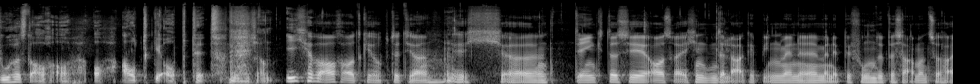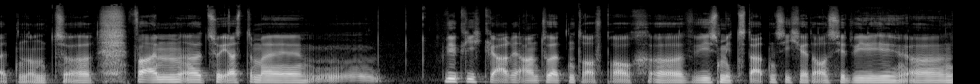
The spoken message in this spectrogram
Du hast auch, auch outgeoptet, nehme ich an. Ich habe auch outgeoptet, ja. Ich äh, denke, dass ich ausreichend in der Lage bin, meine, meine Befunde beisammen zu halten und äh, vor allem äh, zuerst einmal wirklich klare Antworten drauf brauche, äh, wie es mit Datensicherheit aussieht, wie äh,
